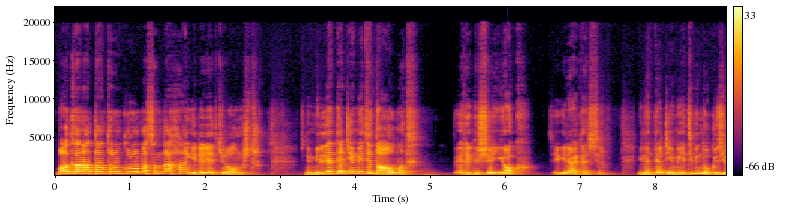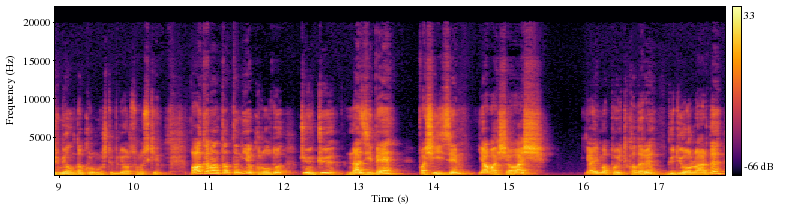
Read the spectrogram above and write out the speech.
Balkan Antantı'nın kurulmasında hangileri etkili olmuştur? Şimdi Milletler Cemiyeti dağılmadı. Böyle bir şey yok sevgili arkadaşlarım. Milletler Cemiyeti 1920 yılında kurulmuştu biliyorsunuz ki. Balkan Antantı niye kuruldu? Çünkü Nazi ve Faşizm yavaş yavaş yayılma politikaları güdüyorlardı.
